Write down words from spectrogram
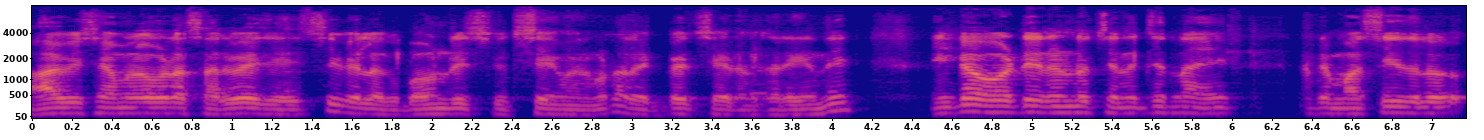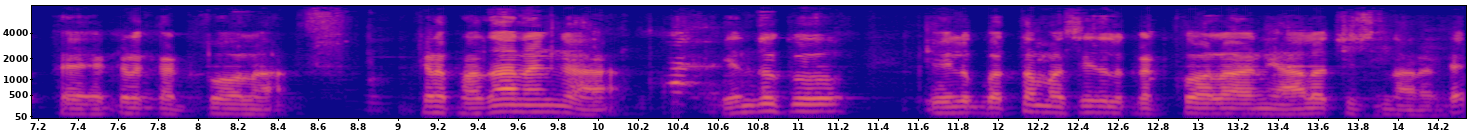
ఆ విషయంలో కూడా సర్వే చేసి వీళ్ళకి బౌండరీస్ ఫిక్స్ చేయమని కూడా రిక్వెస్ట్ చేయడం జరిగింది. ఇంకా ఒకటి రెండు చిన్న చిన్న అంటే మసీదులు ఎక్కడ కట్టుకోవాలా? ఇక్కడ ప్రధానంగా ఎందుకు వీళ్ళు కొత్త మసీదులు కట్టుకోవాలా అని ఆలోచిస్తున్నారంటే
